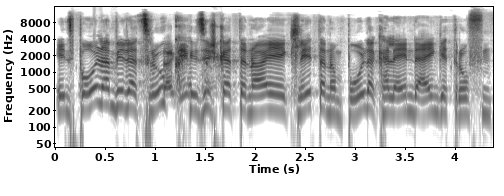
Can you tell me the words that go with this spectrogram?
ins Bouldern wieder zurück. Es ist gerade der neue Klettern- und Boulderkalender eingetroffen.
